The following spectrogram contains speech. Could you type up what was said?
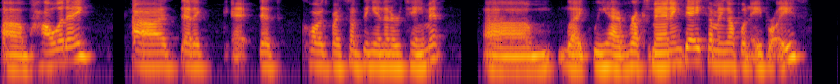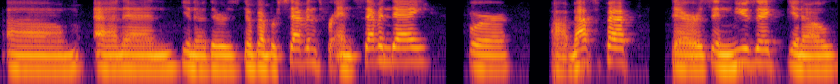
um, holiday uh, that it, that's caused by something in entertainment. Um, like we have Rex Manning Day coming up on April eighth, um, and then you know there's November seventh for N7 Day for uh, Mass Effect. There's in music, you know,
